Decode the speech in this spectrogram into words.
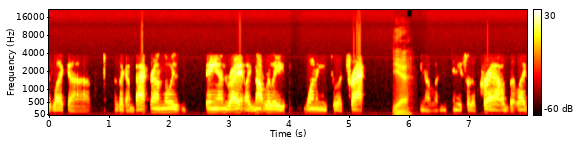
as like a as like a background noise band, right? Like not really wanting to attract Yeah. you know any sort of crowd, but like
